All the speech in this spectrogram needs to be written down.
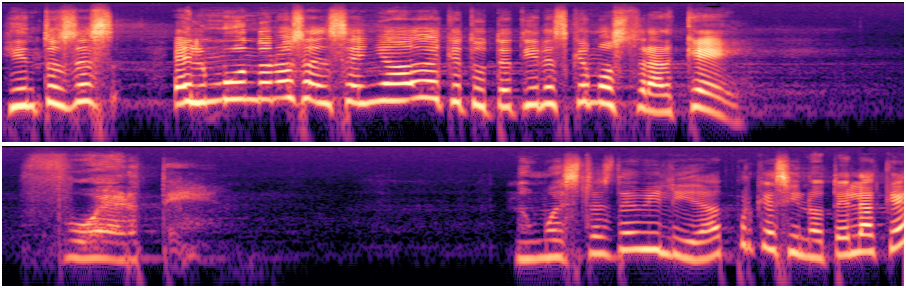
Y entonces el mundo nos ha enseñado de que tú te tienes que mostrar qué? Fuerte. No muestres debilidad porque si no te la qué?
